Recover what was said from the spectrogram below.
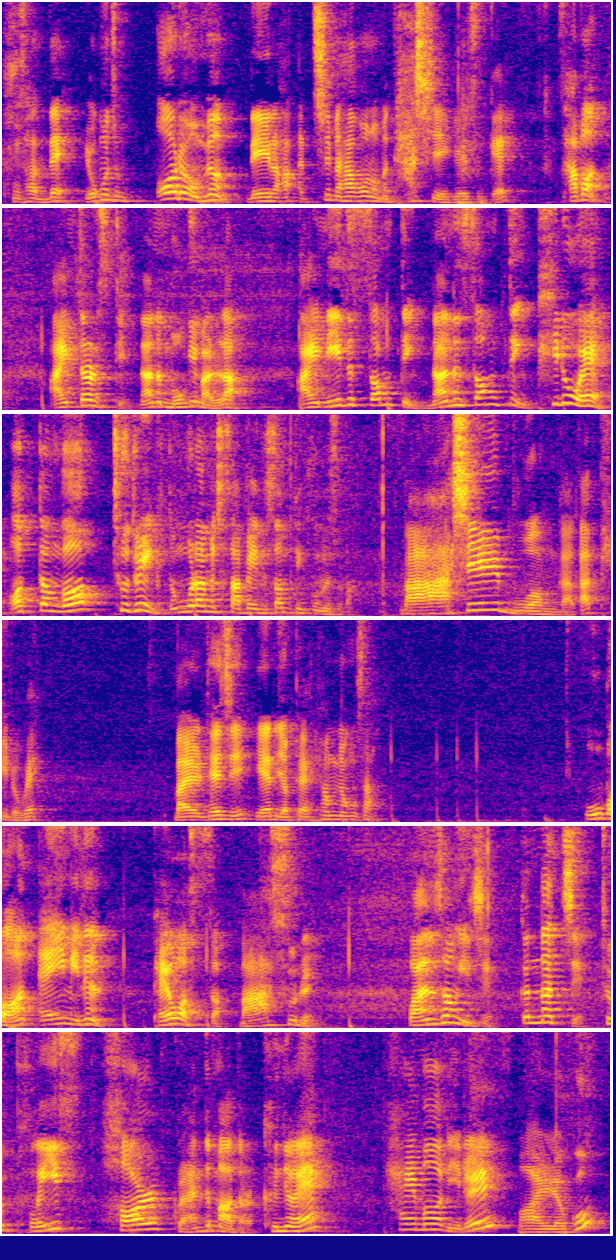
부사인데 요건 좀 어려우면 내일 아- 아침에 하고 오면 다시 얘기해 줄게. 4번 I'm thirsty. 나는 목이 말라. I need something. 나는 something 필요해. 어떤 거? To drink. 동그라미 쳐서 앞에 있는 something 꾸며줘봐. 마실 무언가가 필요해. 말 되지? 얘는 옆에 형용사. 5번 에이미는 배웠어. 마술을. 완성이지. 끝났지. To please her grandmother. 그녀의 할머니를 뭐 하려고?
